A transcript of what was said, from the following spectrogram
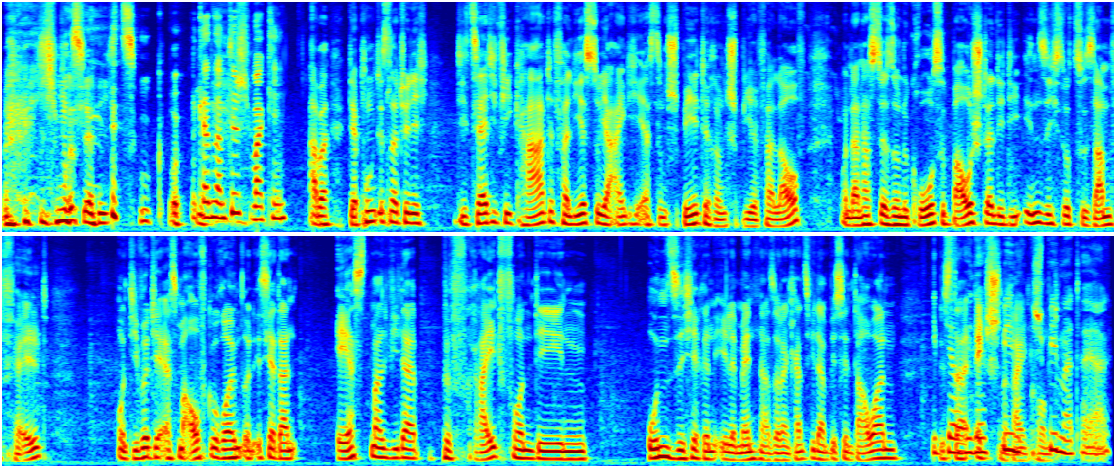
ich muss ja nicht zugucken. Du kannst am Tisch wackeln. Aber der Punkt ist natürlich, die Zertifikate verlierst du ja eigentlich erst im späteren Spielverlauf. Und dann hast du ja so eine große Baustelle, die in sich so zusammenfällt. Und die wird ja erstmal aufgeräumt und ist ja dann erstmal wieder befreit von den unsicheren Elementen. Also dann kann es wieder ein bisschen dauern, Gibt bis ja da Action Spiel, reinkommt. Spielmaterial.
